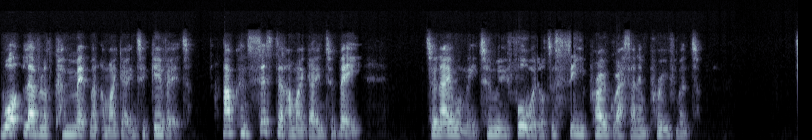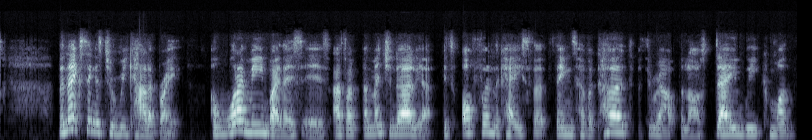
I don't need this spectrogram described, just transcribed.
What level of commitment am I going to give it? How consistent am I going to be? to enable me to move forward or to see progress and improvement. The next thing is to recalibrate. And what I mean by this is, as I, mentioned earlier, it's often the case that things have occurred throughout the last day, week, month,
